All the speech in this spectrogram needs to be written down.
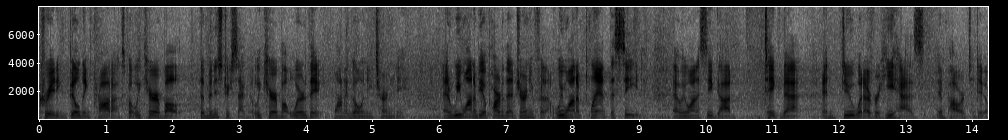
creating building products, but we care about the ministry segment. We care about where they want to go in eternity. And we want to be a part of that journey for them. We want to plant the seed, and we want to see God take that and do whatever He has empowered to do.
